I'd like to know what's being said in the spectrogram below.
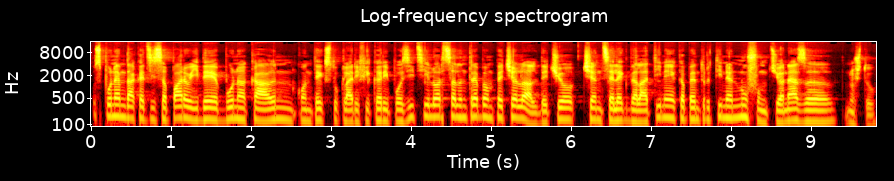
spunem dacă ți se pare o idee bună ca în contextul clarificării pozițiilor să-l întrebăm pe celălalt. Deci eu ce înțeleg de la tine e că pentru tine nu funcționează, nu știu,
